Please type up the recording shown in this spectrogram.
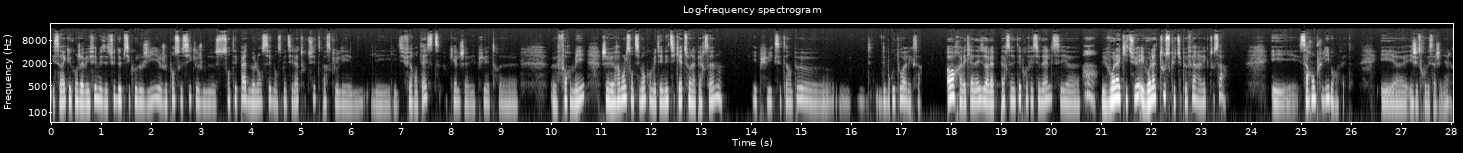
Et c'est vrai que quand j'avais fait mes études de psychologie, je pense aussi que je me sentais pas de me lancer dans ce métier-là tout de suite parce que les, les, différents tests auxquels j'avais pu être euh, euh, formée, j'avais vraiment le sentiment qu'on mettait une étiquette sur la personne et puis que c'était un peu débrouille-toi avec ça. Or, avec l'analyse de la personnalité professionnelle, c'est euh, oh, mais voilà qui tu es et voilà tout ce que tu peux faire avec tout ça. Et ça rend plus libre en fait. Et, euh, et j'ai trouvé ça génial.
